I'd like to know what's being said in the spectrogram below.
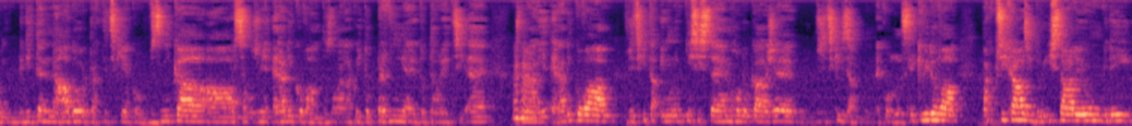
kdy ten nádor prakticky jako vzniká a samozřejmě eradikován. To znamená, jako to první je, je to teorie 3E, to znamená, mhm. je eradikován, vždycky ta imunitní systém ho dokáže vždycky za, jako zlikvidovat. Pak přichází druhý stádium, kdy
